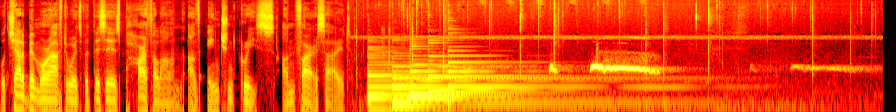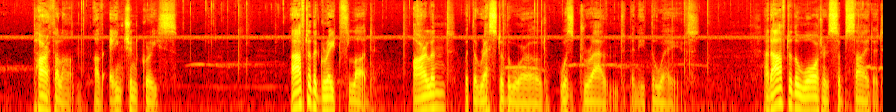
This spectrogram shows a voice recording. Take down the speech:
We'll chat a bit more afterwards, but this is Partholon of ancient Greece on Fireside. Partholon of ancient Greece. After the Great Flood, Ireland, with the rest of the world, was drowned beneath the waves. And after the waters subsided,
